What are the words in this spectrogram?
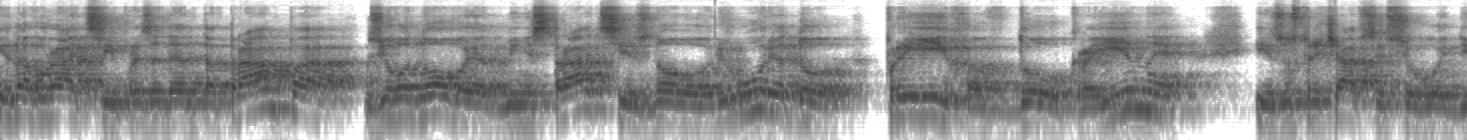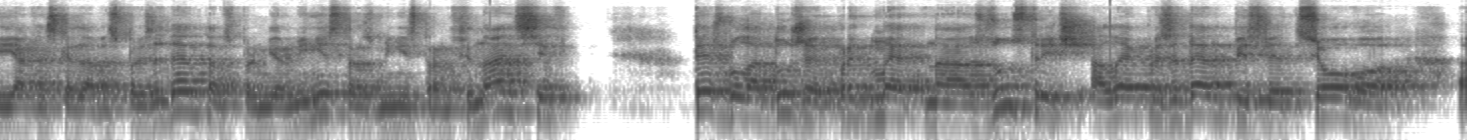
інаугурації президента Трампа з його нової адміністрації, з нового уряду приїхав до України і зустрічався сьогодні, як я сказав, із президентом, з прем'єр-міністром, з міністром фінансів. Теж була дуже предметна зустріч, але президент після цього е,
